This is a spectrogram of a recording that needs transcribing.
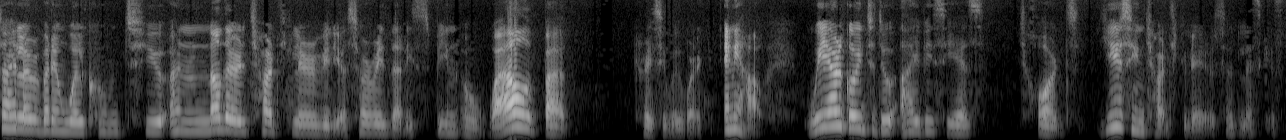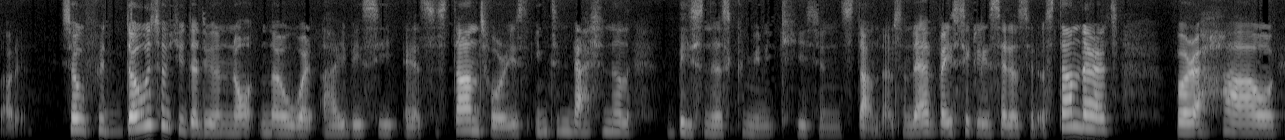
So hello everybody and welcome to another Charticulator video. Sorry that it's been a while, but crazy with work. Anyhow, we are going to do IBCS charts using Charticulator, so let's get started. So for those of you that do not know what IBCS stands for, is International Business Communication Standards. And they have basically set a set of standards for how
